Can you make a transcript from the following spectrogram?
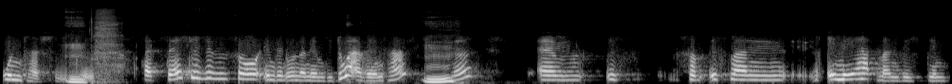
unterschiedlich. Mhm. Tatsächlich ist es so, in den Unternehmen, die du erwähnt hast, mhm. ne, ähm, ist ist man, nähert man sich dem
